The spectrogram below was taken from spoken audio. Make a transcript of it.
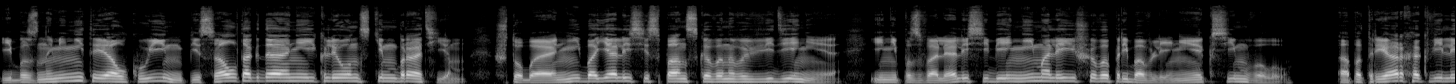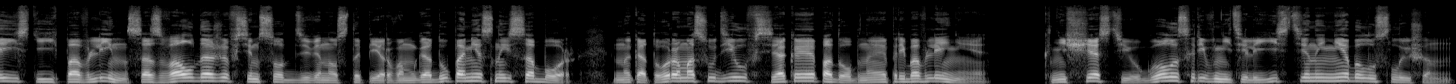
Ибо знаменитый Алкуин писал тогда о ней клеонским братьям, чтобы они боялись испанского нововведения и не позволяли себе ни малейшего прибавления к символу. А патриарх Аквилейский Павлин созвал даже в 791 году поместный собор, на котором осудил всякое подобное прибавление. К несчастью, голос ревнителей истины не был услышан.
